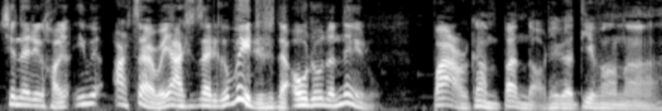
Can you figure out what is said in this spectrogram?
现在这个好像因为二塞尔维亚是在这个位置是在欧洲的内陆，巴尔干半岛这个地方呢，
